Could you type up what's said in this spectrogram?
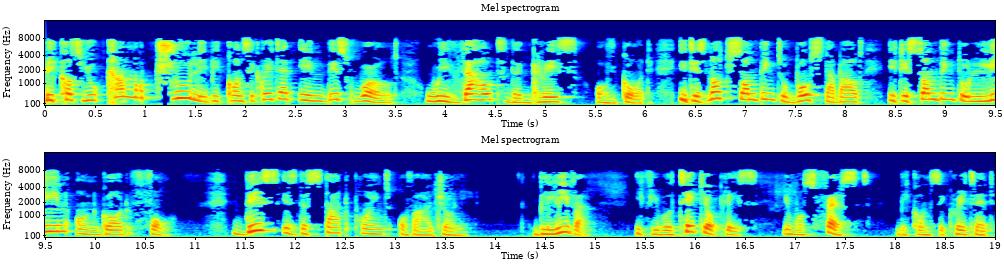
because you cannot truly be consecrated in this world without the grace of God. It is not something to boast about, it is something to lean on God for. This is the start point of our journey. Believer, if you will take your place, you must first be consecrated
